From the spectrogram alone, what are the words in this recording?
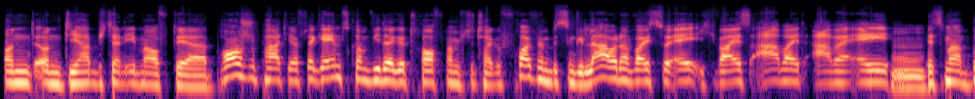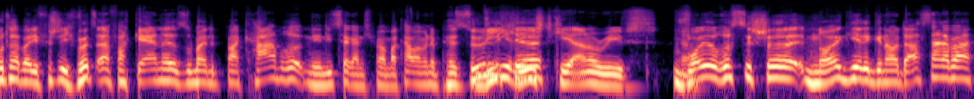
Und, und die habe ich dann eben auf der Branchenparty, auf der Gamescom wieder getroffen, habe mich total gefreut, ein bisschen gelabert, dann war ich so, ey, ich weiß Arbeit, aber ey, Hm. jetzt mal Butter bei die Fische, ich würde es einfach gerne so meine makabre, nee, die ist ja gar nicht mal makabre, meine Wie persönliche, riecht Keanu Reeves? Ja. voyeuristische Neugierde genau das sein, aber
